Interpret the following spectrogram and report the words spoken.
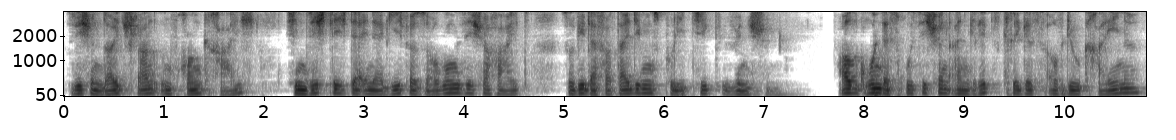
zwischen Deutschland und Frankreich hinsichtlich der Energieversorgungssicherheit sowie der Verteidigungspolitik wünschen. Aufgrund des russischen Angriffskrieges auf die Ukraine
